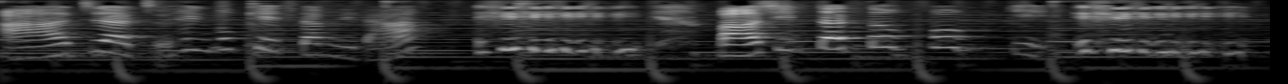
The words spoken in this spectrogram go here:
아주 아주 행복해 했답니다. 맛있다 떡볶이.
